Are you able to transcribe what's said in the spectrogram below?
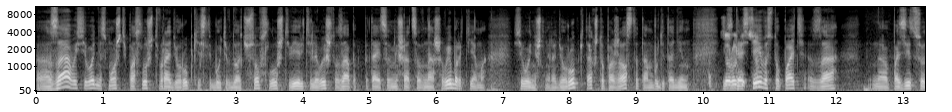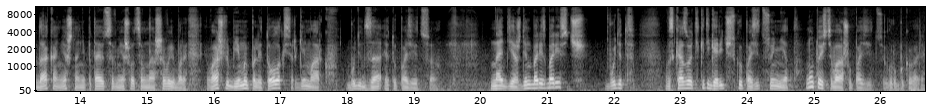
за вы сегодня сможете послушать в радиорубке, если будете в 2 часов слушать, верите ли вы, что Запад пытается вмешаться в наши выборы, тема сегодняшней радиорубки. Так что, пожалуйста, там будет один из гостей выступать за э, позицию, да, конечно, они пытаются вмешиваться в наши выборы. Ваш любимый политолог Сергей Марков будет за эту позицию. Надеждин Борис Борисович будет высказывать категорическую позицию «нет». Ну, то есть вашу позицию, грубо говоря.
